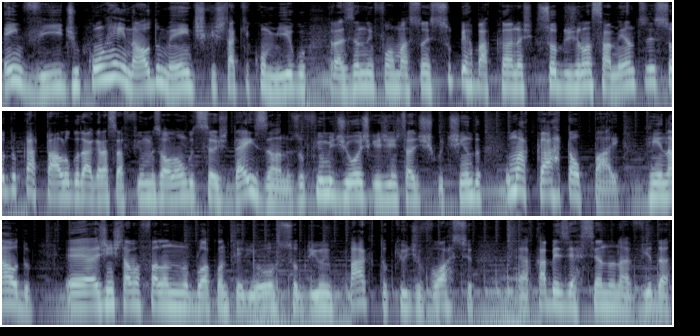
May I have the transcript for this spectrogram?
em vídeo com Reinaldo Mendes, que está aqui comigo, trazendo informações super bacanas sobre os lançamentos e sobre o catálogo da Graça Filmes ao longo de seus 10 anos. O filme de hoje que a gente está discutindo, Uma Carta ao Pai. Reinaldo, é, a gente estava falando no bloco anterior sobre o impacto que o divórcio é, acaba exercendo na vida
